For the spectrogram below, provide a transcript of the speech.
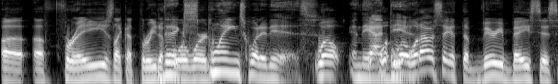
a, a phrase like a three to That four word, explains what it is. well, and the idea. what I would say at the very basis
